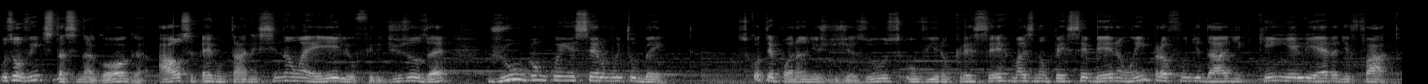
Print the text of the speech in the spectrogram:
Os ouvintes da sinagoga, ao se perguntarem se não é ele o filho de José, julgam conhecê-lo muito bem. Os contemporâneos de Jesus o viram crescer, mas não perceberam em profundidade quem ele era de fato.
